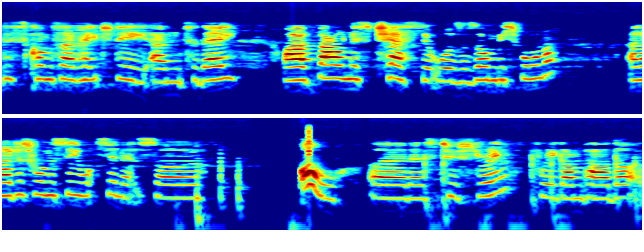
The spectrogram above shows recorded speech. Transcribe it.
this is Consan HD and today I found this chest, it was a zombie spawner and I just want to see what's in it so oh uh, there's two string, three gunpowder, a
